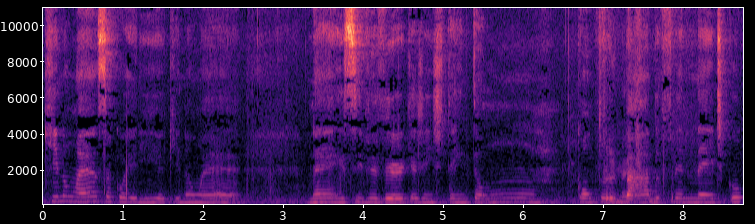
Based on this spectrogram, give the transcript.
que não é essa correria, que não é né, esse viver que a gente tem tão conturbado, frenético, frenético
